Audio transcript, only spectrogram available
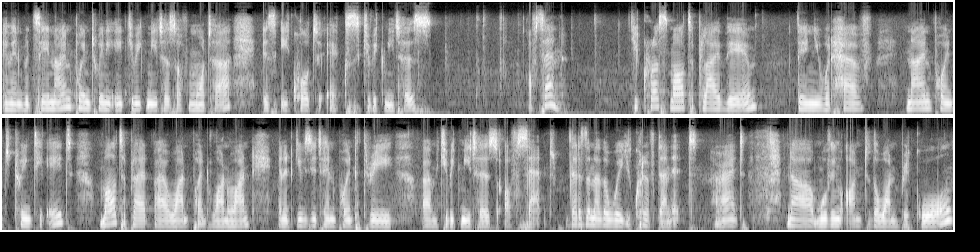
and then we'd say 9.28 cubic meters of mortar is equal to x cubic meters of sand. You cross multiply there, then you would have 9.28 multiplied by 1.11 and it gives you 10.3 um, cubic meters of sand. That is another way you could have done it. All right. Now moving on to the one brick wall.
